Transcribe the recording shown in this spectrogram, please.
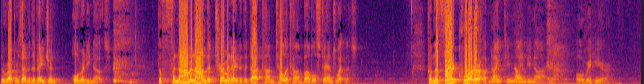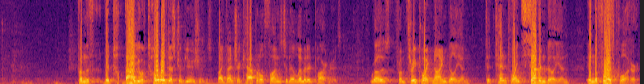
the representative agent already knows. The phenomenon that terminated the dot com telecom bubble stands witness. From the third quarter of 1999, over here, from the, the t- value of total distributions by venture capital funds to their limited partners rose from 3.9 billion to 10.7 billion in the fourth quarter,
